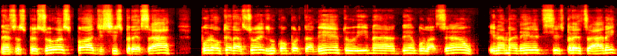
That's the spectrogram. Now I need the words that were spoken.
nessas pessoas pode se expressar por alterações no comportamento e na deambulação e na maneira de se expressarem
